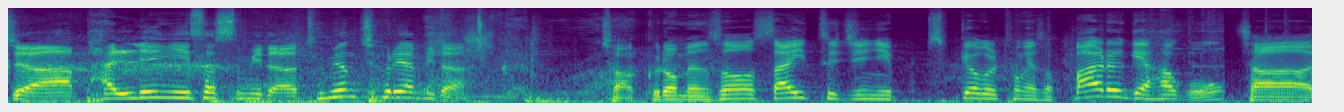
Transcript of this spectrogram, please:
자 발링이 있었습니다. 두 명 처리합니다. 자 그러면서 사이트 진입 습격을 통해서 빠르게 하고 자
